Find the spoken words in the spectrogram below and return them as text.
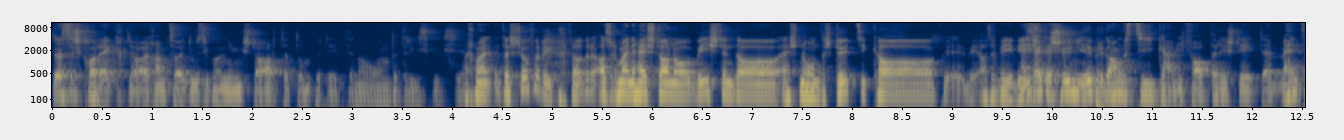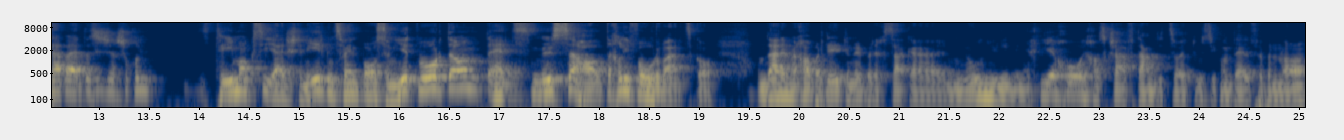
Das ist korrekt, ja. Ich habe 2009 gestartet und bin dort noch unter 30 gewesen. Ich meine, das ist schon verrückt, oder? Also ich meine, hast du da noch, wie ist denn da, hast du noch Unterstützung gehabt? Also wie, wie es hat eine schöne Übergangszeit gegeben. Mein Vater ist dort, äh, wir haben eben, das ist ja schon ein das Thema gewesen. Er ist dann irgendwann pensioniert worden und er musste halt ein bisschen vorwärts gehen. Und er hat mich aber dort über, ich sage, 09 bin ich hier gekommen. Ich habe das Geschäft Ende 2011 übernommen.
